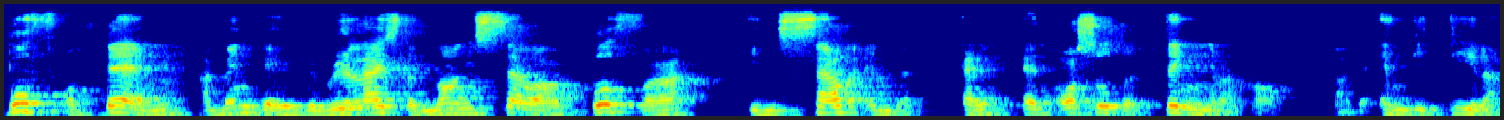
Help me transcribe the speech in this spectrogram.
both of them, I mean, they, they realize the non-self are both uh, in self and, the, and, and also the thing, uh, the entity. Uh,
